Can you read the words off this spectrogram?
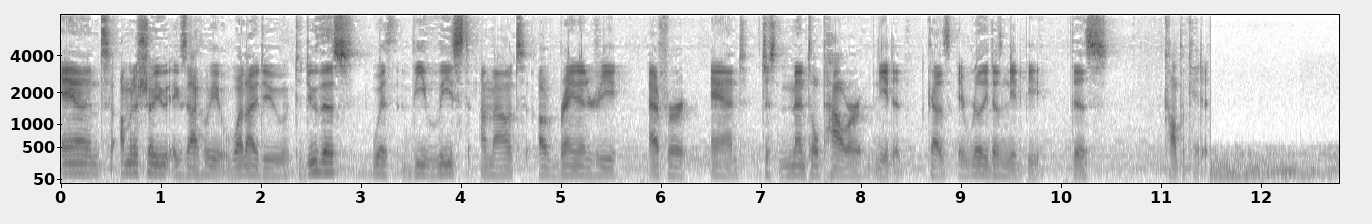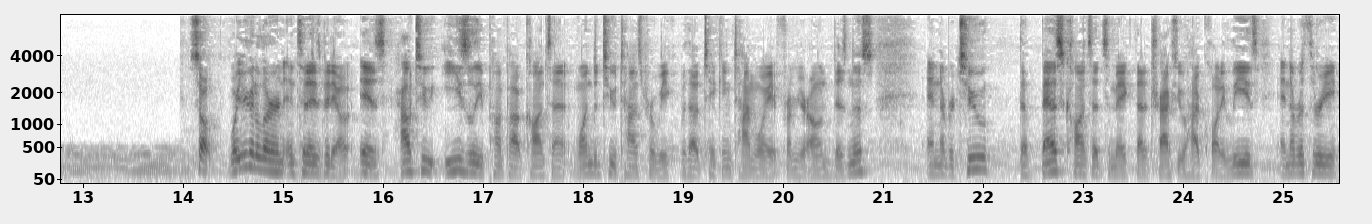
And I'm gonna show you exactly what I do to do this with the least amount of brain energy, effort, and just mental power needed, because it really doesn't need to be this complicated. So, what you're going to learn in today's video is how to easily pump out content one to two times per week without taking time away from your own business. And number two, the best content to make that attracts you high quality leads. And number three,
